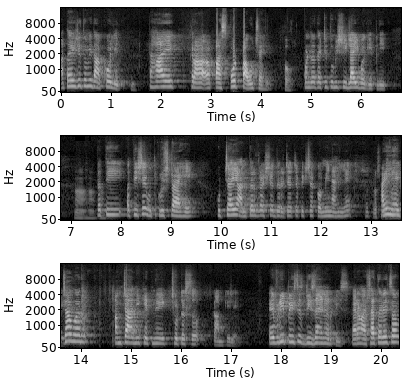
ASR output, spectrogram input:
आता ही जी तुम्ही दाखवलीत तर हा एक क्रा पासपोर्ट पाऊच आहे. हो. पण जर त्याची तुम्ही शिलाई बघितलीत हां तर ती अतिशय उत्कृष्ट आहे. कुठच्याही आंतरराष्ट्रीय दर्जाच्या पेक्षा कमी नाही आहे आणि ह्याच्यावर आमच्या अनिकेतने एक छोटंसं काम केलं आहे every piece is designer piece कारण अशा तऱ्हेचं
